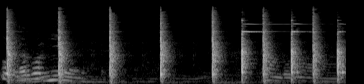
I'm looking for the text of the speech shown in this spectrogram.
Tuổi nó có nhiều Đang có mà-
